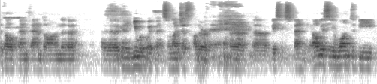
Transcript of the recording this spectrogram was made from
development and on uh, getting new equipment, so not just other uh, uh, basic spending. Obviously, you want to be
